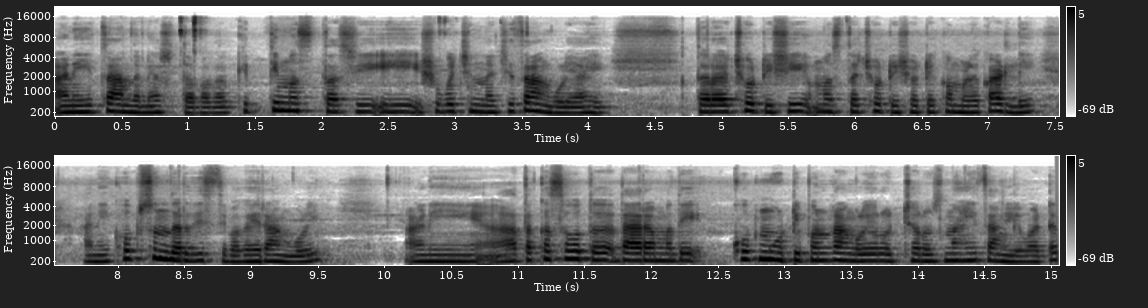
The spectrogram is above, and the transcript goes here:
आणि चांदण्यासुद्धा बघा किती मस्त अशी ही शुभचिन्हाचीच रांगोळी आहे. तर छोटीशी मस्त छोटे छोटे कमळं काढली आणि खूप सुंदर दिसते बघा ही रांगोळी. आणि आता कसं होतं दारामध्ये खूप मोठी पण रांगोळी रोजच्या रोज नाही चांगली वाटत.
